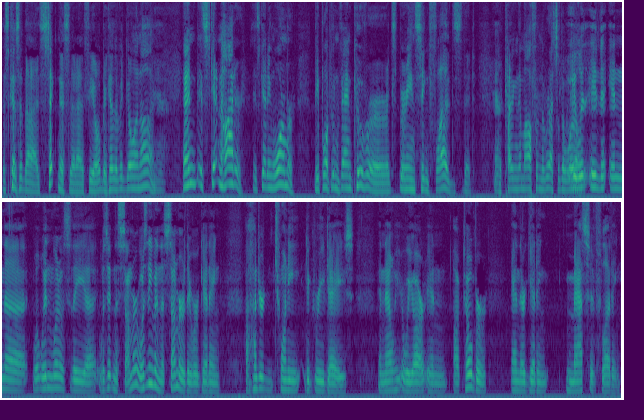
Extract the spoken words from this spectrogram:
just because of the sickness that I feel because of it going on. Yeah. And it's getting hotter, it's getting warmer. People up in Vancouver are experiencing floods that Yeah. are cutting them off from the rest of the It world. was in in uh, when when was the uh, was it in the summer? It wasn't even in the summer. They were getting 120 degree days, and now here we are in October, and they're getting massive flooding.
